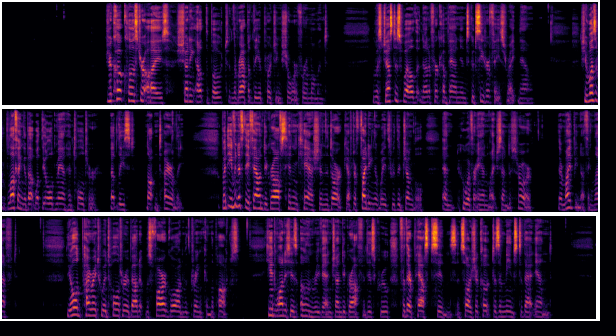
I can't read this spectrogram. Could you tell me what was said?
Jacquot closed her eyes, shutting out the boat and the rapidly approaching shore for a moment. It was just as well that none of her companions could see her face right now. She wasn't bluffing about what the old man had told her, at least, not entirely. But even if they found de Graaf's hidden cache in the dark after fighting their way through the jungle, and whoever Anne might send ashore, there might be nothing left. The old pirate who had told her about it was far gone with drink and the pox. He had wanted his own revenge on de Graaf and his crew for their past sins, and saw Jacquot as a means to that end.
